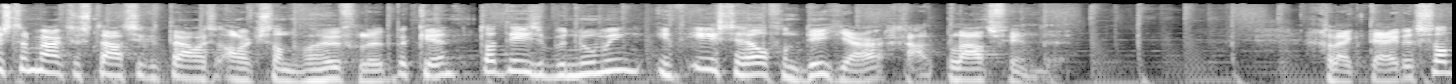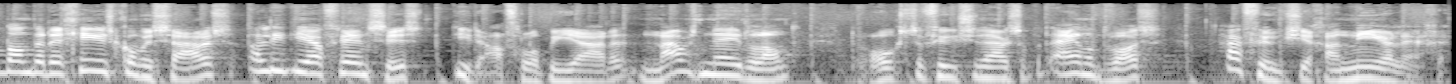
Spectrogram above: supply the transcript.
Gisteren maakte staatssecretaris Alexander van Huffelen bekend dat deze benoeming in de eerste helft van dit jaar gaat plaatsvinden. Gelijktijdig zal dan de regeringscommissaris Alidia Francis, die de afgelopen jaren namens Nederland de hoogste functionaris op het eiland was, haar functie gaan neerleggen.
